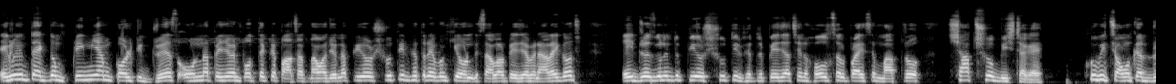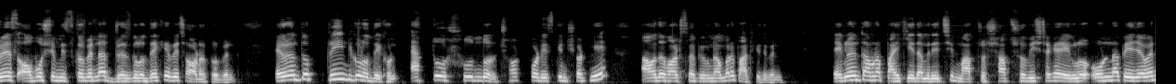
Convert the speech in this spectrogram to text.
এগুলো কিন্তু একদম প্রিমিয়াম কোয়ালিটি ড্রেস ওড়না পেয়ে যাবেন প্রত্যেকটা পাঁচ হাত নামার জন্য। পিওর সুতির ভেতরে এবং কি সালোয়ার পেয়ে যাবেন আড়াই গজ। এই ড্রেসগুলো কিন্তু পিওর সুতির ভেতরে পেয়ে যাচ্ছেন হোলসেল প্রাইসে মাত্র সাতশো বিশ টাকায়। খুবই চমৎকার ড্রেস অবশ্যই মিস করবেন না, ড্রেসগুলো দেখে বেছে অর্ডার করবেন। এগুলো কিন্তু প্রিন্টগুলো দেখুন, এত সুন্দর, ঝটপট স্ক্রিনশট নিয়ে আমাদের হোয়াটসঅ্যাপ নাম্বারে পাঠিয়ে দেবেন। এগুলো কিন্তু আমরা পাইকিয়ে দামে দিচ্ছি মাত্র সাতশো বিশ টাকায়। এগুলো ওড়না পেয়ে যাবেন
